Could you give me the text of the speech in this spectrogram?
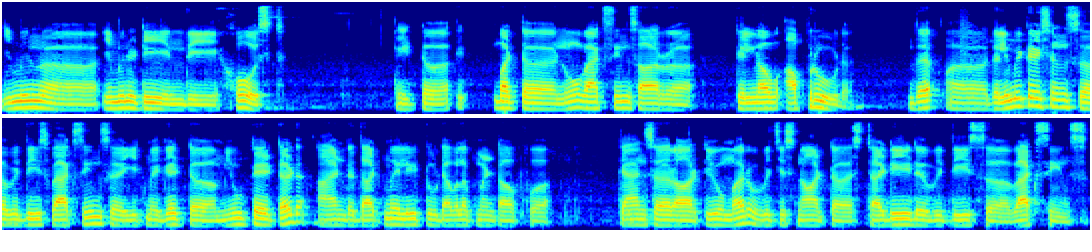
immune uh, immunity in the host. It, uh, but uh, no vaccines are uh, till now approved. The uh, the limitations uh, with these vaccines, uh, it may get uh, mutated, and that may lead to development of uh, cancer or tumor, which is not uh, studied with these vaccines.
